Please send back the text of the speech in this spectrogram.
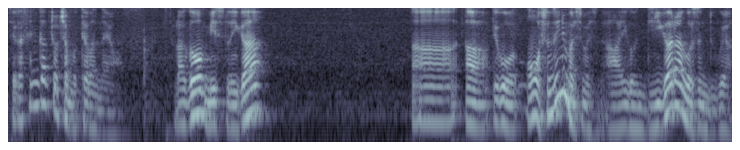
제가 생각조차 못 해봤네요. 라고 미스 리가 아, 아 이거 어 선생님 말씀하신다. 아 이거 네가라는 것은 누구야?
